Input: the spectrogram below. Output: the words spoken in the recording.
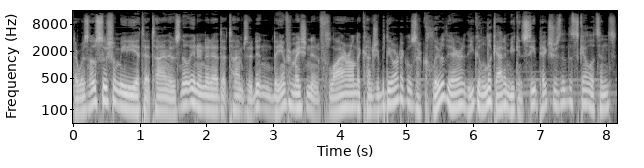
There was no social media at that time. There was no internet at that time, so it didn't. The information didn't fly around the country. But the articles are clear there. You can look at them. You can see pictures of the skeletons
